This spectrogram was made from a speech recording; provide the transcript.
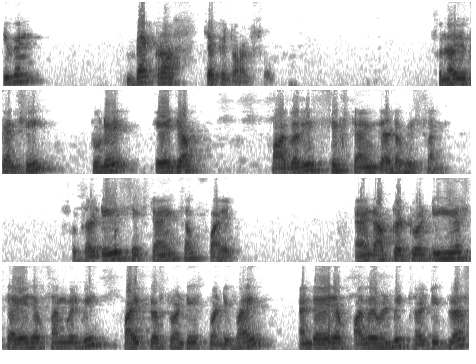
You can back cross check it also. So now you can see today age of father is 6 times that of his son. So 30 is 6 times of 5. And after 20 years, the age of son will be 5 plus 20 is 25. And the age of father will be 30 plus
